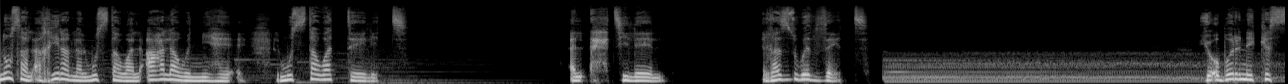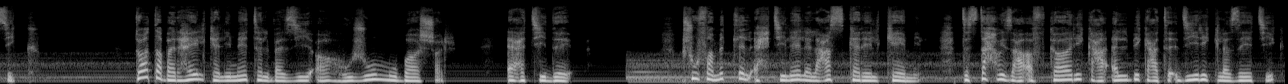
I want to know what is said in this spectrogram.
نوصل أخيرا للمستوى الأعلى والنهائي المستوى الثالث. الاحتلال. غزو الذات. يقبرني كسك تعتبر هاي الكلمات البذيئة هجوم مباشر اعتداء. بشوفها مثل الاحتلال العسكري الكامل. بتستحوذ على أفكارك على قلبك على تقديرك لذاتك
